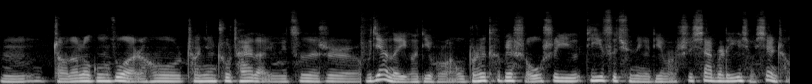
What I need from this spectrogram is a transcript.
嗯，找到了工作，然后常年出差的。有一次是福建的一个地方，我不是特别熟，是一个第一次去那个地方，是下边的一个小县城。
